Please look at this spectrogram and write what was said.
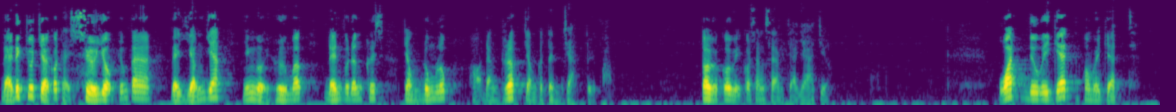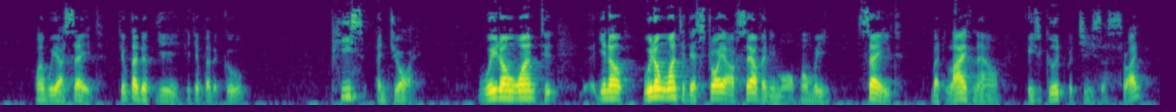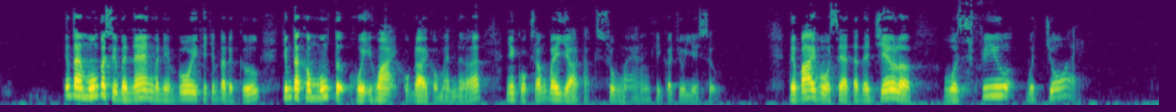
Để Đức Chúa Trời có thể sử dụng chúng ta để dẫn dắt những người hư mất đến với Đấng Christ trong đúng lúc họ đang rớt trong cái tình trạng tuyệt vọng. Tôi và quý vị có sẵn sàng trả giá chưa? What do we get when we get when we are saved? Chúng ta được gì khi chúng ta được cứu? Peace and joy. We don't want to, you know, we don't want to destroy ourselves anymore when we saved, but life now is good with Jesus, right? Chúng ta muốn có sự bình an và niềm vui khi chúng ta được cứu. Chúng ta không muốn tự hủy hoại cuộc đời của mình nữa, nhưng cuộc sống bây giờ thật sung mãn khi có Chúa Giêsu. The Bible said that the jailer was filled with joy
